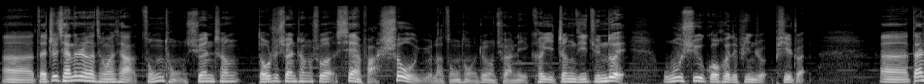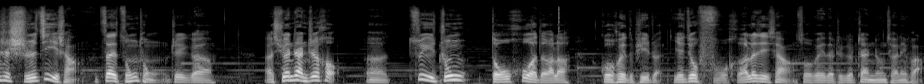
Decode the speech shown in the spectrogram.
呃，在之前的任何情况下，总统宣称都是宣称说宪法授予了总统这种权利，可以征集军队，无需国会的批准批准。呃，但是实际上，在总统这个呃宣战之后，呃，最终都获得了国会的批准，也就符合了这项所谓的这个战争权利法。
